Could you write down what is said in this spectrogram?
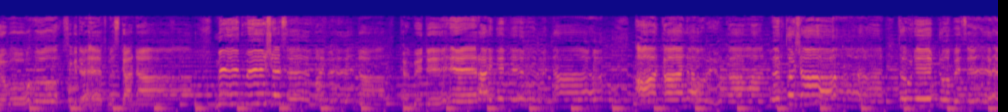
አቅርቦ ስግደት ምስጋና ምግብሽ የሰማይ መና ከምድር አይደለምና አካላዊው ቃል መርጦሻል። ትውልዱ ብፅዕት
